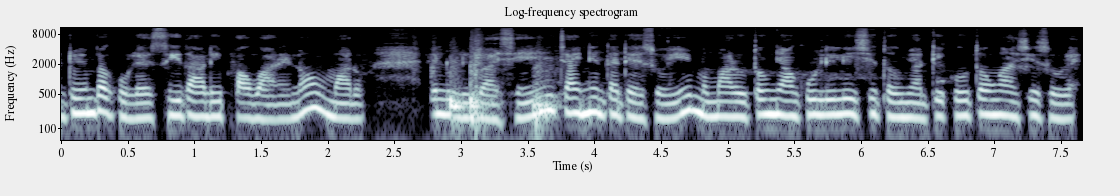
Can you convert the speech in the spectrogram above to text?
အတွင်းဘက်ကိုလည်းစီးသားလေးပေါက်ပါတယ်နော်မမတို့အဲ့လိုလေးပါရှင်ကြိုက်နှစ်တက်တယ်ဆိုရင်မမတို့3994431938ဆိုတဲ့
